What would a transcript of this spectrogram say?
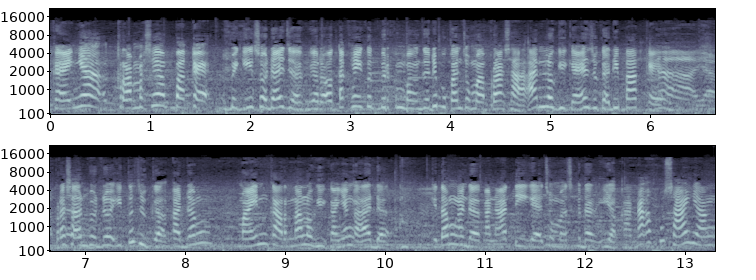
Kayaknya keramasnya pakai baking soda aja biar otaknya ikut berkembang. Jadi bukan cuma perasaan logikanya juga dipakai. Ya, ya, perasaan bodoh itu juga kadang main karena logikanya nggak ada. Kita mengandalkan hati kayak cuma sekedar iya karena aku sayang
